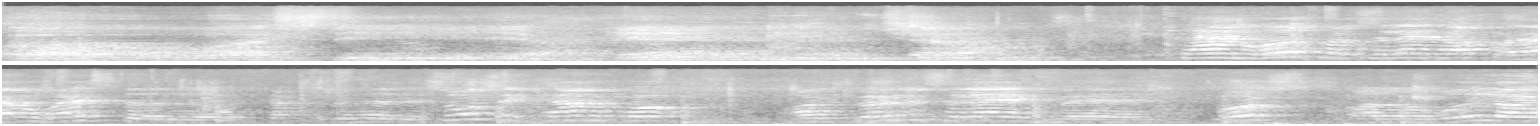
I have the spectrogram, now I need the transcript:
over stiger gennem tjern. Der er en rødkålsalat op, og der er jo ristet hvad hedder det, solsikkerner på, og en bønnesalat med ost og noget rødløg.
